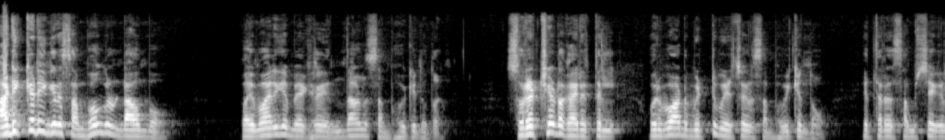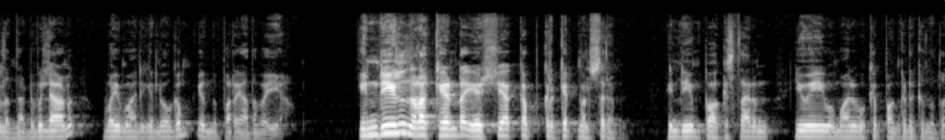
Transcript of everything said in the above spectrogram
അടിക്കടി ഇങ്ങനെ സംഭവങ്ങൾ ഉണ്ടാകുമ്പോൾ വൈമാനിക മേഖല എന്താണ് സംഭവിക്കുന്നത്? സുരക്ഷയുടെ കാര്യത്തിൽ ഒരുപാട് വിട്ടുവീഴ്ചകൾ സംഭവിക്കുന്നു. ഇത്തരം സംശയങ്ങളുടെ നടുവിലാണ് വൈമാനിക ലോകം എന്ന് പറയാതെ വയ്യ. ഇന്ത്യയിൽ നടക്കേണ്ട ഏഷ്യ കപ്പ് ക്രിക്കറ്റ് മത്സരം ഇന്ത്യയും പാകിസ്ഥാനും യു എ ഒമാനും ഒക്കെ പങ്കെടുക്കുന്നത്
